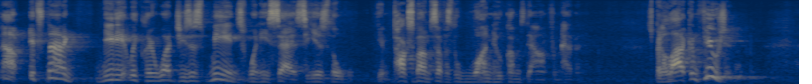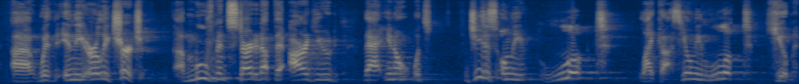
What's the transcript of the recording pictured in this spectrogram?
Now, it's not immediately clear what Jesus means when he says he is the, you know, talks about himself as the one who comes down from heaven. There's been a lot of confusion. Uh, within the early church, a movement started up that argued that, you know, what's, Jesus only looked like us, he only looked human.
